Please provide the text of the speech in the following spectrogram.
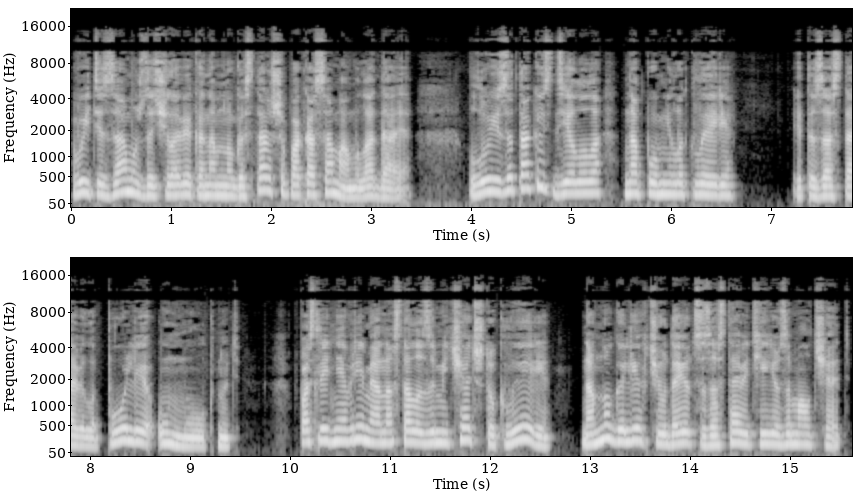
выйти замуж за человека намного старше, пока сама молодая. Луиза так и сделала, напомнила Клэри. Это заставило Поле умолкнуть. В последнее время она стала замечать, что Клэри намного легче удается заставить ее замолчать.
